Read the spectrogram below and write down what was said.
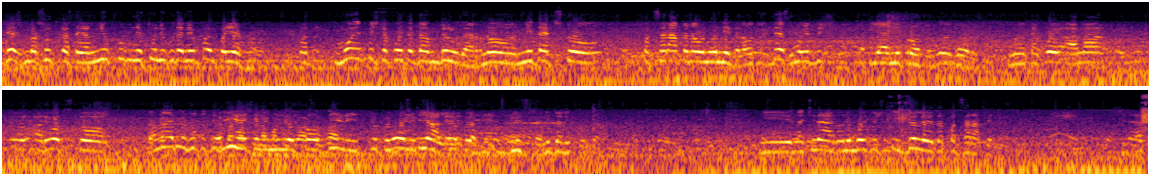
Здесь маршрутка стояла, никто никуда не поехал. Вот может быть какой-то там был удар, но не так, что поцарапина у него не было. Вот здесь может быть, вот я не против, ну, говорю. Но такой, она э, орет, что она орет, что тут двигатели у нее побили, все побили. стояли это близко, недалеко, да. И начинает, он может быть, и было это поцарапина. Начинает.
